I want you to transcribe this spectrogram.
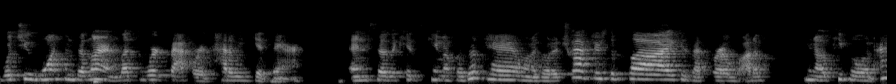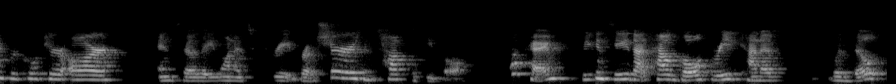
what you want them to learn. Let's work backwards. How do we get there? And so the kids came up with, okay, I want to go to tractor supply because that's where a lot of, you know, people in agriculture are. And so they wanted to create brochures and talk to people. Okay, so you can see that's how goal three kind of was built.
